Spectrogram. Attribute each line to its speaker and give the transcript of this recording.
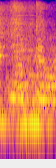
Speaker 1: it to me.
